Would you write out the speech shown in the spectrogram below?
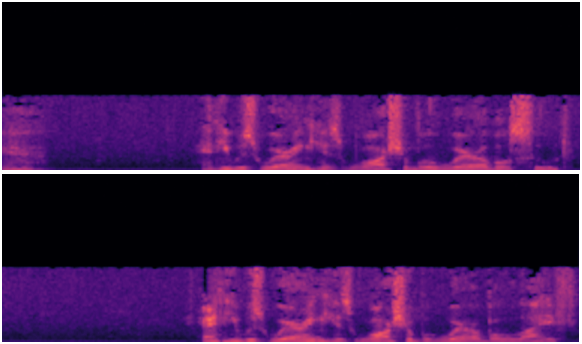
Yeah. And he was wearing his washable, wearable suit. And he was wearing his washable, wearable life.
